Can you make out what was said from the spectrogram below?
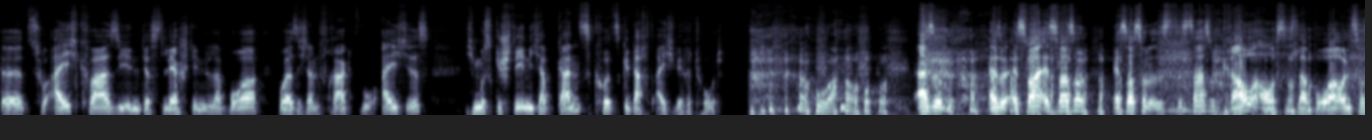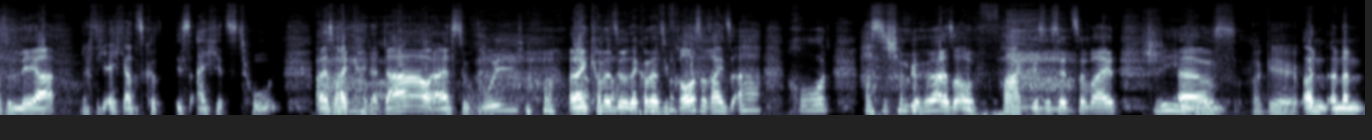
äh, zu Eich quasi in das leerstehende Labor, wo er sich dann fragt, wo Eich ist ich muss gestehen, ich habe ganz kurz gedacht, Eich wäre tot. wow. Also, also es war, es war so, es war so, es, es, sah so grau aus, das Labor, und es war so leer. Da dachte ich echt ganz kurz, ist Eich jetzt tot? Weil es war halt keiner da und alles so ruhig. Und dann kam dann so, dann kommt dann die Frau so rein, so, ah, Rot, hast du schon gehört? Also, oh fuck, ist es jetzt soweit? Jesus, ähm, okay. Und, und dann,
